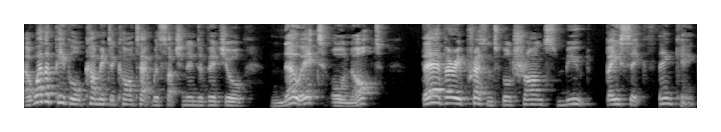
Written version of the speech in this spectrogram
Uh, whether people come into contact with such an individual know it or not, their very presence will transmute basic thinking.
